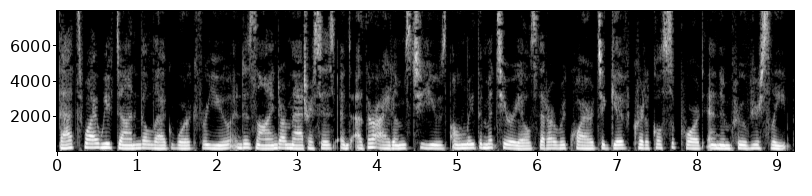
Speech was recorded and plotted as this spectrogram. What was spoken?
That's why we've done the legwork for you and designed our mattresses and other items to use only the materials that are required to give critical support and improve your sleep.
